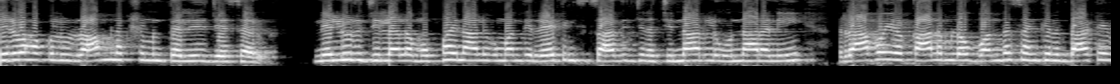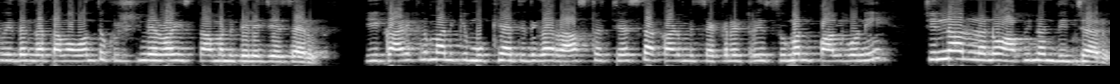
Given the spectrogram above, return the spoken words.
నిర్వాహకులు రామ్ లక్ష్మణ్ తెలియజేశారు. నెల్లూరు జిల్లాలో ముప్పై నాలుగు మంది రేటింగ్స్ సాధించిన చిన్నారులు ఉన్నారని రాబోయే కాలంలో వంద సంఖ్యను దాటే విధంగా తమ వంతు కృషి నిర్వహిస్తామని తెలియజేశారు. ఈ కార్యక్రమానికి ముఖ్య అతిథిగా రాష్ట్ర చెస్ అకాడమీ సెక్రటరీ సుమన్ పాల్గొని చిన్నారులను అభినందించారు.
